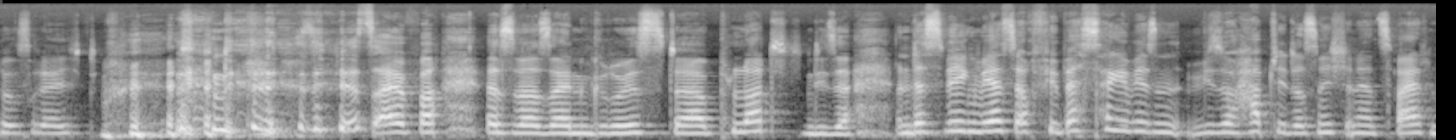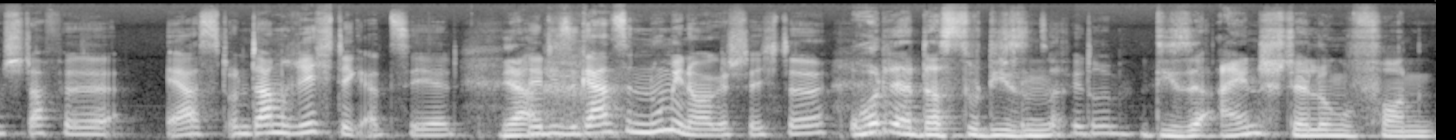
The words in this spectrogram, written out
Du hast recht. das ist einfach, das war sein größter Plot in dieser. Und deswegen wäre es auch viel besser gewesen. Wieso habt ihr das nicht in der zweiten Staffel erst und dann richtig erzählt? Ja. Ne, diese ganze Numenor-Geschichte. Oder dass du diesen, so diese Einstellung von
